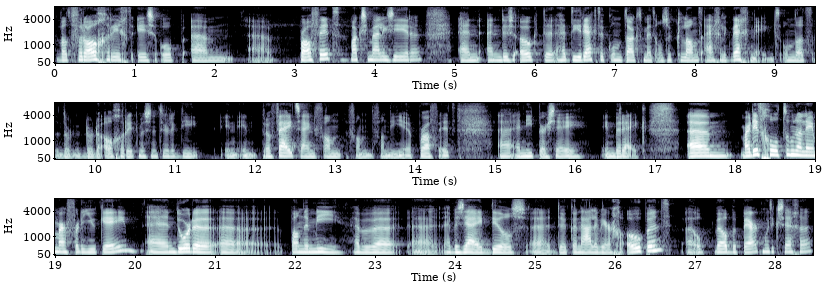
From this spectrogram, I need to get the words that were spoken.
wat vooral gericht is op um, profit maximaliseren. En, en dus ook de, het directe contact met onze klant eigenlijk wegneemt. Omdat door, door de algoritmes natuurlijk die in, in profijt zijn van, van, van die profit. en niet per se in bereik. Um, maar dit gold toen alleen maar voor de UK. En door de uh, pandemie hebben, we, uh, hebben zij deels uh, de kanalen weer geopend. op wel beperkt, moet ik zeggen.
